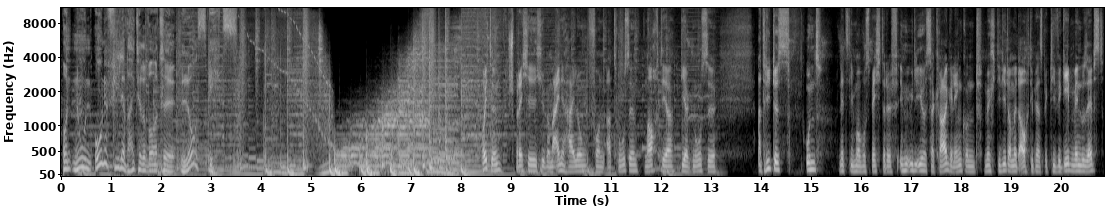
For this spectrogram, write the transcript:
Und nun, ohne viele weitere Worte, los geht's! Heute spreche ich über meine Heilung von Arthrose nach der Diagnose Arthritis und letztlich Morbus Bechterew im Iliosakralgelenk und möchte dir damit auch die Perspektive geben, wenn du selbst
